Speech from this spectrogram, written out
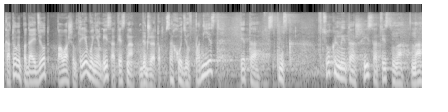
который подойдет по вашим требованиям и, соответственно, бюджету. Заходим в подъезд. Это спуск в цокольный этаж и, соответственно, на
